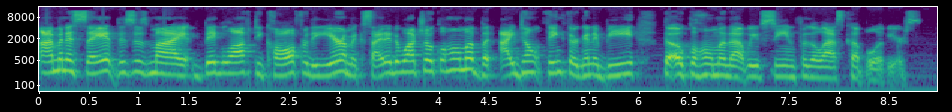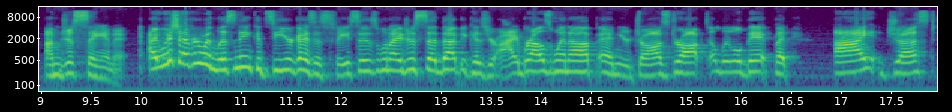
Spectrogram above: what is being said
I'm going to say it. This is my big lofty call for the year. I'm excited to watch Oklahoma, but I don't think they're going to be the Oklahoma that we've seen for the last couple of years. I'm just saying it. I wish everyone listening could see your guys' faces when I just said that because your eyebrows went up and your jaws dropped a little bit. But I just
